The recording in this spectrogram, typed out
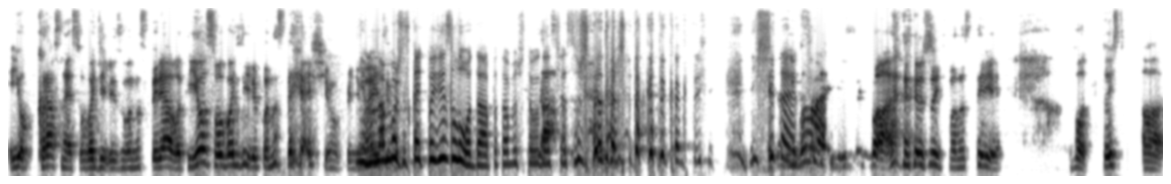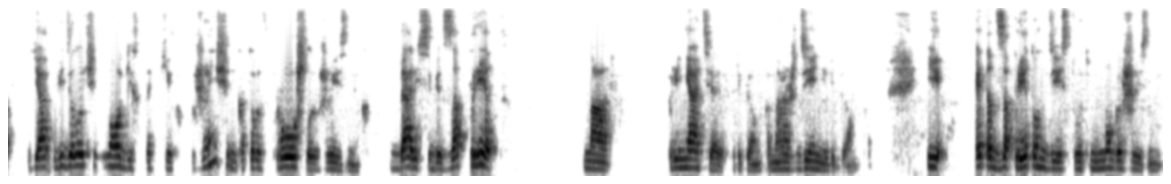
ее красные освободили из монастыря, вот ее освободили по-настоящему, понимаете? Не, ну нам, можно сказать, повезло, да, потому что у да. нас сейчас уже даже так это как-то не считается. Это не была ее судьба жить в монастыре. Вот, то есть а, я видела очень многих таких женщин, которые в прошлых жизнях дали себе запрет на принятие ребенка, на рождение ребенка. И этот запрет, он действует много жизней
